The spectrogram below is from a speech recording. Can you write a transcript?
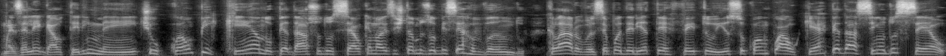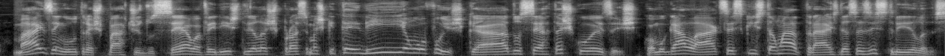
mas é legal ter em mente o quão pequeno o pedaço do céu que nós estamos observando. Claro, você poderia ter feito isso com qualquer pedacinho do céu, mas em outras partes do céu haveria estrelas próximas que teriam ofuscado certas coisas, como galáxias que estão atrás dessas estrelas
